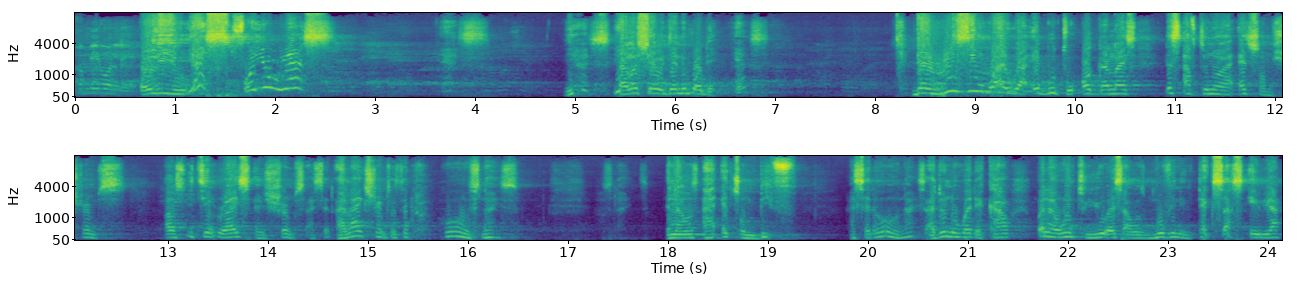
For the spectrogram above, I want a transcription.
For me only. Only you. Yes, for you, yes. Yes. Yes. You are not sharing with anybody. Yes. The reason why we are able to organize this afternoon, I ate some shrimps. I was eating rice and shrimps. I said, I like shrimps. I said, oh, it's nice. It's nice. And I was I ate some beef. I said, oh, nice. I don't know where the cow. When I went to US, I was moving in Texas area.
